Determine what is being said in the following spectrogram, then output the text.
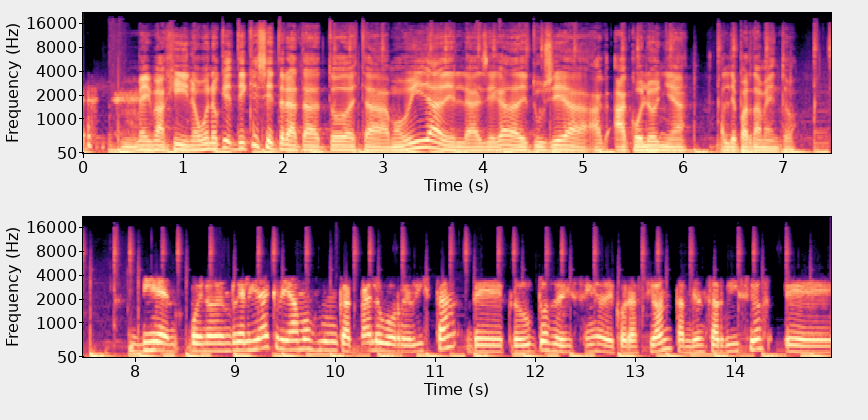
Me imagino. Bueno, ¿qué- ¿de qué se trata toda esta movida de la llegada de Tuyé a, a Colonia, al departamento? Bien, bueno, en realidad creamos un catálogo revista de productos de diseño y decoración, también servicios, eh,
